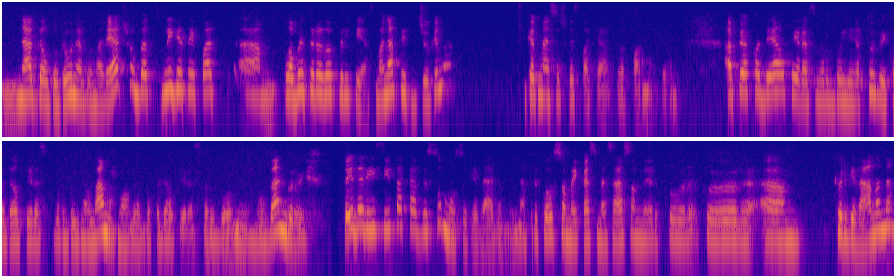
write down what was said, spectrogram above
net gal daugiau negu norėčiau, bet lygiai taip pat um, labai turiu daug vilties. Mane tai džiugina, kad mes iš vis tokią platformą turim apie kodėl tai yra svarbu lietuviui, kodėl tai yra svarbu jaunam žmogui arba kodėl tai yra svarbu, nežinau, vengrui. Tai darys įtaką visų mūsų gyvenimui, nepriklausomai, kas mes esame ir kur, kur, um, kur gyvename.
